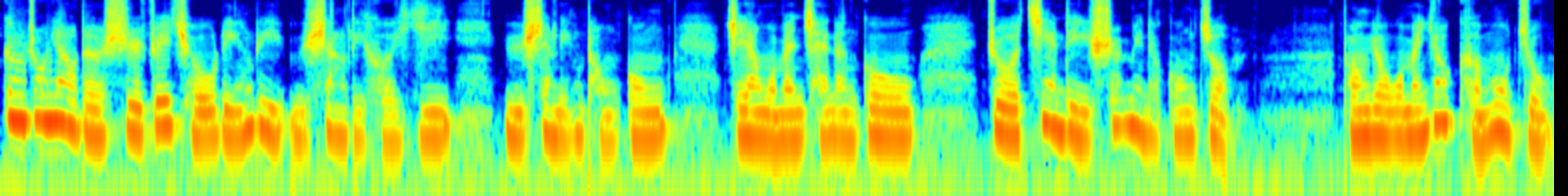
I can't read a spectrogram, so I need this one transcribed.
更重要的是追求灵力与上帝合一，与圣灵同工，这样我们才能够做建立生命的工作。朋友，我们要渴慕主。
